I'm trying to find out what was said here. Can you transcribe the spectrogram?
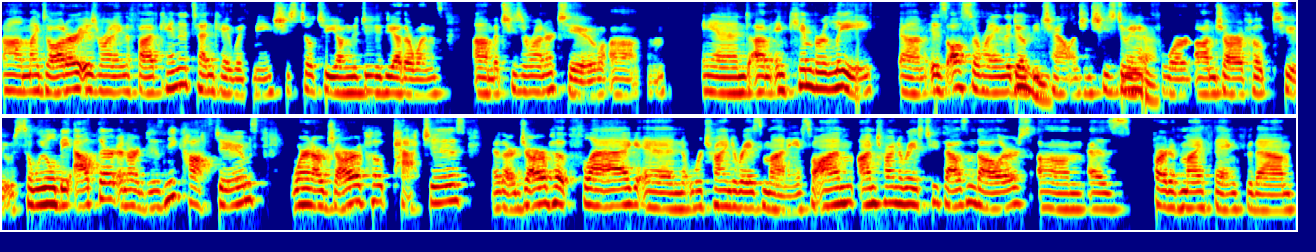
Um, my daughter is running the 5K and the 10K with me. She's still too young to do the other ones, um, but she's a runner too. Um, and um, and Kimberly um, is also running the Dopey mm. Challenge, and she's doing yeah. it for Jar of Hope too. So we will be out there in our Disney costumes, wearing our Jar of Hope patches with our Jar of Hope flag, and we're trying to raise money. So I'm I'm trying to raise two thousand dollars as part of my thing for them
